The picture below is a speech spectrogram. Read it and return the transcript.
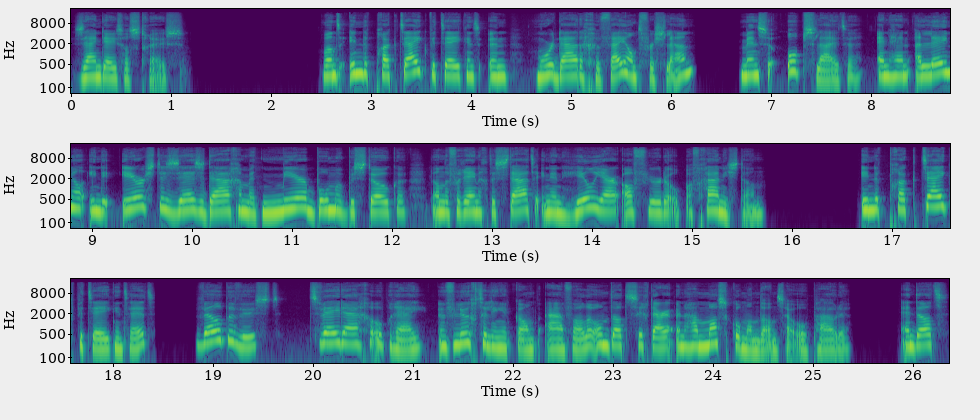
zijn desastreus. Want in de praktijk betekent een moorddadige vijand verslaan mensen opsluiten en hen alleen al in de eerste zes dagen met meer bommen bestoken dan de Verenigde Staten in een heel jaar afvuurden op Afghanistan. In de praktijk betekent het wel bewust twee dagen op rij een vluchtelingenkamp aanvallen omdat zich daar een Hamas-commandant zou ophouden. En dat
